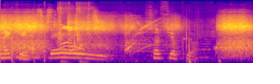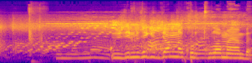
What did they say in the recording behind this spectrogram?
O ne ki? değil. Surf yapıyor. Ama ne? 128 canla kurtulamayan ben.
